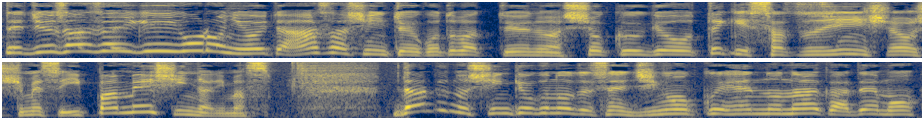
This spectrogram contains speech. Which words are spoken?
で、13世紀頃においてアサシンという言葉というのは職業的殺人者を示す一般名詞になります。ダンテの新曲のですね、地獄編の中でも、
